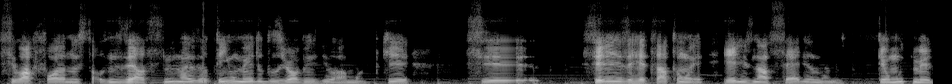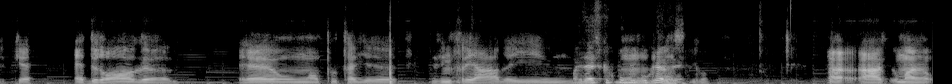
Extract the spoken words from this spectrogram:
se lá fora nos Estados Unidos é assim, mas eu tenho medo dos jovens de lá, mano. Porque se, se eles retratam eles nas séries, mano, tenho muito medo, porque é, é droga, é uma putaria desenfreada e. Mas é isso que o público não- não quer ver. consigo. A, a, uma,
